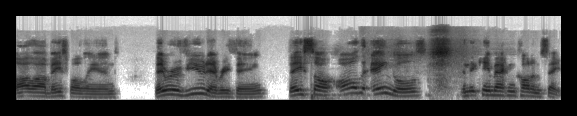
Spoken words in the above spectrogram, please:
la la baseball land, they reviewed everything. They saw all the angles and they came back and called him safe.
